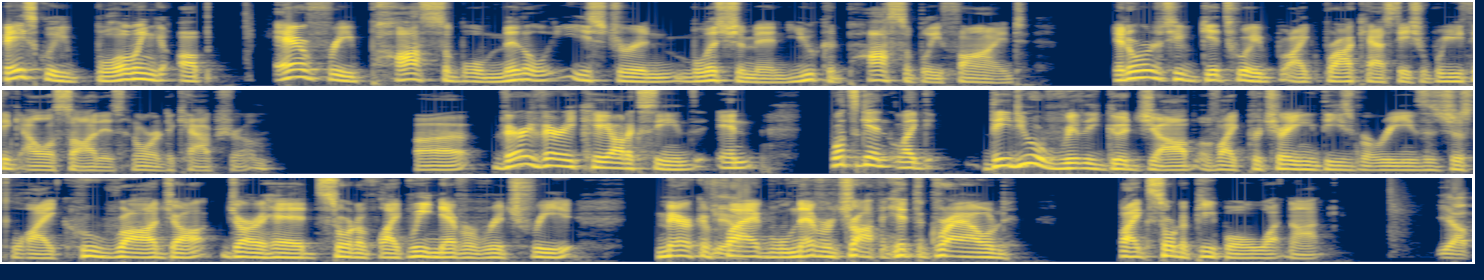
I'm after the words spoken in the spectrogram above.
basically blowing up every possible Middle Eastern militiaman you could possibly find in order to get to a like broadcast station where you think Al Assad is in order to capture him. Uh, very very chaotic scenes, and once again, like they do a really good job of like portraying these Marines as just like hoorah jar- jarhead, sort of like we never retreat, American Yeah. flag will never drop and hit the ground, like sort of people and whatnot. Yep.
